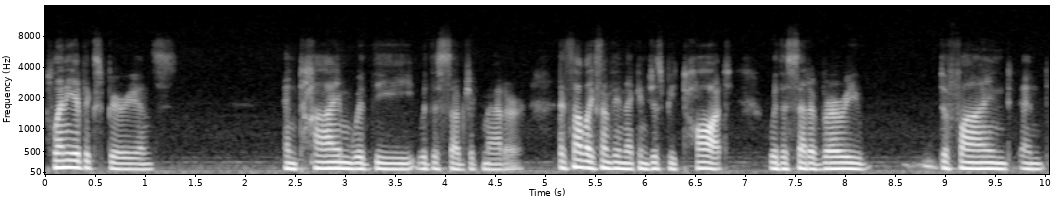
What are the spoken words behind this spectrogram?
plenty of experience and time with the with the subject matter. It's not like something that can just be taught with a set of very defined and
